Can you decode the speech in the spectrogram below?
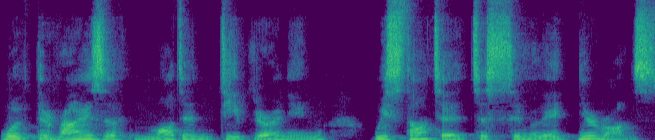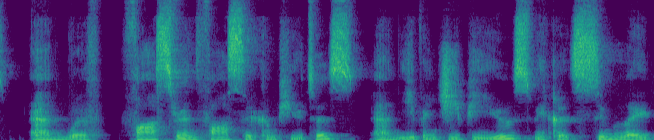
with the rise of modern deep learning, we started to simulate neurons. And with faster and faster computers and even GPUs, we could simulate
